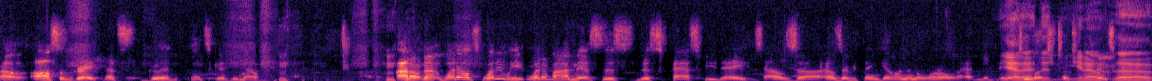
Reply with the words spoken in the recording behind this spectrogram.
Oh, awesome! Great. That's good. That's good to know. I don't know what else. What did we? What have I missed this this past few days? How's uh, how's everything going in the world? I haven't been paying Yeah, too much attention. you know, uh,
